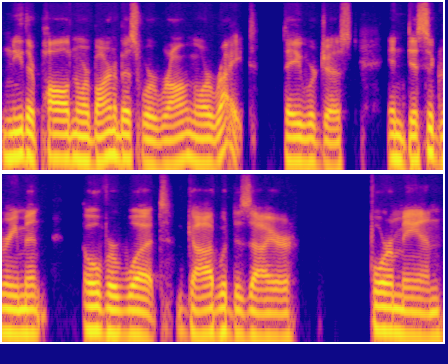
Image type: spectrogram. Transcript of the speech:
neither paul nor barnabas were wrong or right they were just in disagreement over what god would desire for a man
